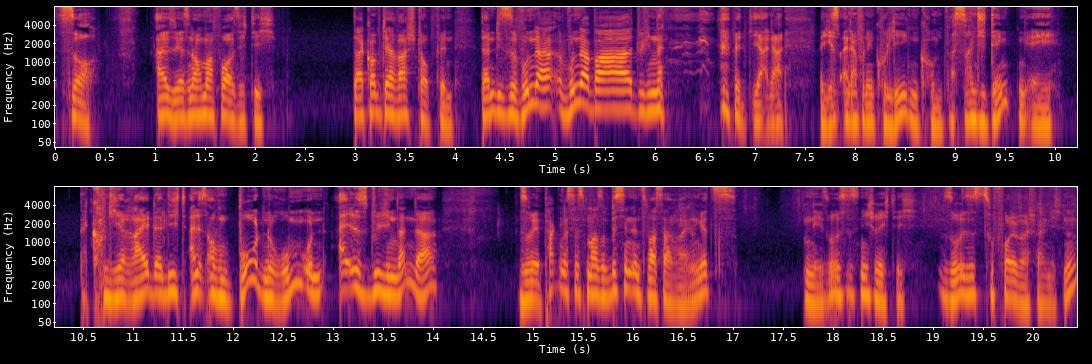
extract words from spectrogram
So. Also jetzt nochmal vorsichtig. Da kommt der Waschtopf hin. Dann diese wunder, wunderbar durcheinander... ja, na, wenn jetzt einer von den Kollegen kommt, was sollen die denken, ey? Da kommt hier rein, da liegt alles auf dem Boden rum und alles durcheinander. So, wir packen das jetzt mal so ein bisschen ins Wasser rein. Und jetzt Nee, so ist es nicht richtig. So ist es zu voll wahrscheinlich, ne?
